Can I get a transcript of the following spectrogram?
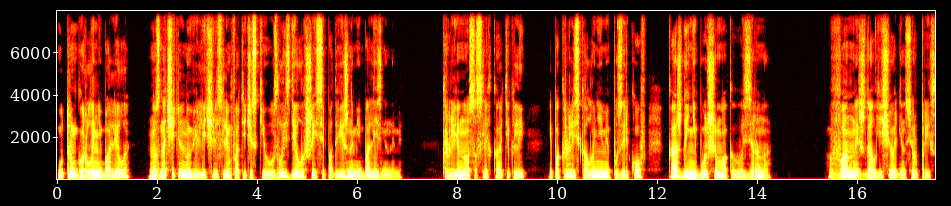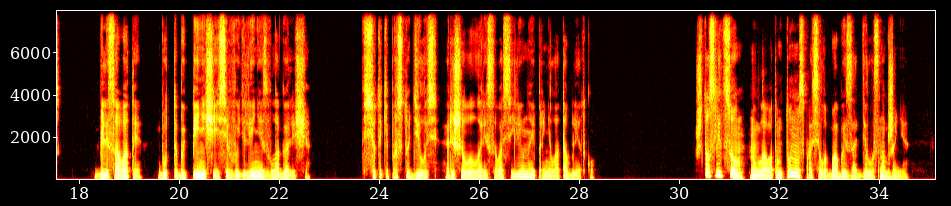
Утром горло не болело, но значительно увеличились лимфатические узлы, сделавшиеся подвижными и болезненными. Крылья носа слегка отекли и покрылись колониями пузырьков, каждый не больше макового зерна. В ванной ждал еще один сюрприз. Белесоватые, будто бы пенящиеся выделения из влагалища. «Все-таки простудилась», — решила Лариса Васильевна и приняла таблетку. «Что с лицом?» — нагловатым тоном спросила баба из отдела снабжения.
